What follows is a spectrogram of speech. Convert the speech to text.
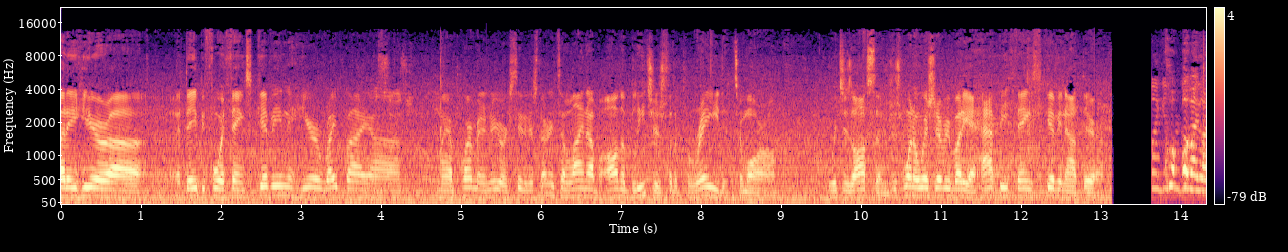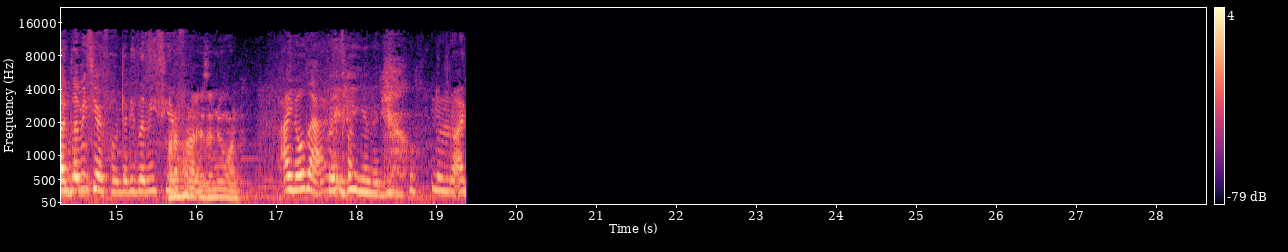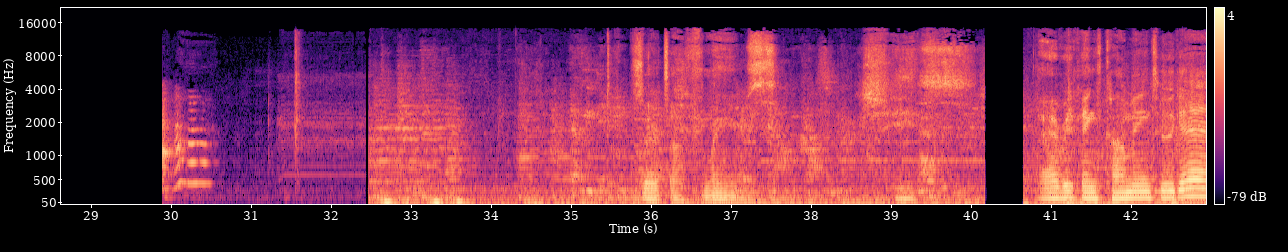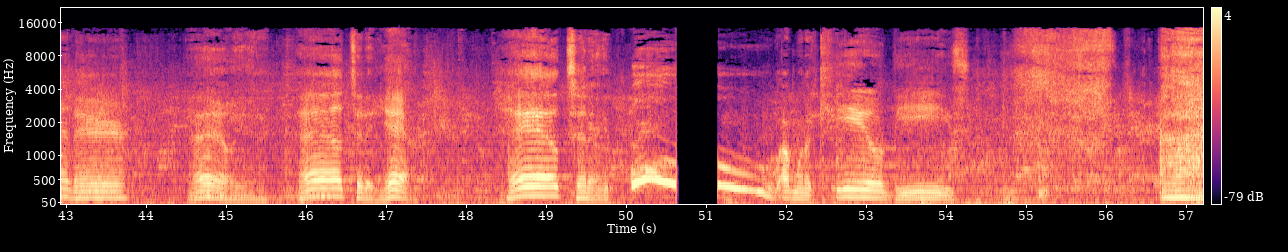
Everybody here uh, a day before Thanksgiving here right by uh, my apartment in New York City. They're starting to line up all the bleachers for the parade tomorrow, which is awesome. Just want to wish everybody a happy Thanksgiving out there. Cool. Oh my god, let me see your phone, Daddy. Let me see your phone. Is a new one. I know that. Wait, you're video. No, no, no. I Deserts of flames. Jeez. Everything's coming together. Hell yeah. Hell to the yeah. Hell to the. Ooh. I'm gonna kill these. Thank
